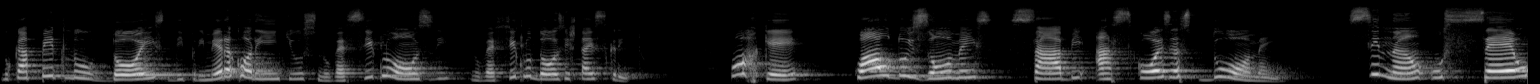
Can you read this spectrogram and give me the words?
No capítulo 2 de 1 Coríntios, no versículo 11, no versículo 12 está escrito: Porque qual dos homens sabe as coisas do homem, senão o seu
